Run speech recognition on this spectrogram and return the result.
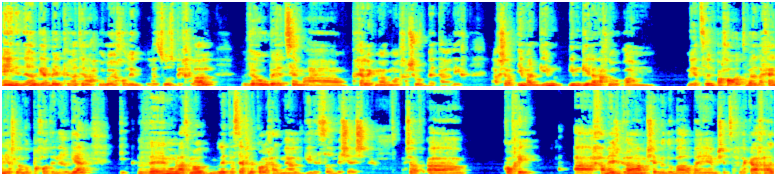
אין אנרגיה, בלי קרטין אנחנו לא יכולים לזוז בכלל. והוא בעצם חלק מאוד מאוד חשוב בתהליך. עכשיו, עם, עם, עם גיל אנחנו um, מייצרים פחות, ולכן יש לנו פחות אנרגיה, ומומלץ מאוד להתאסף לכל אחד מעל גיל 26. עכשיו, uh, כוכי, החמש גרם שמדובר בהם שצריך לקחת,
